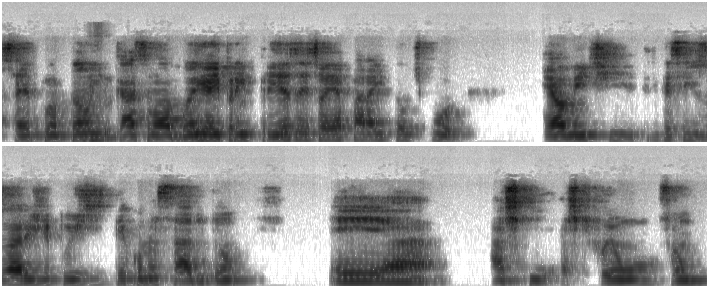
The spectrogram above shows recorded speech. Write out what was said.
saía do plantão, uhum. em casa, tomava banho, aí para a empresa, e só ia parar, então, tipo, realmente 36 horas depois de ter começado. Então, é, acho que acho que foi um, foi um,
